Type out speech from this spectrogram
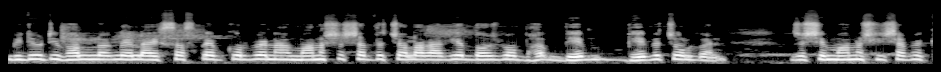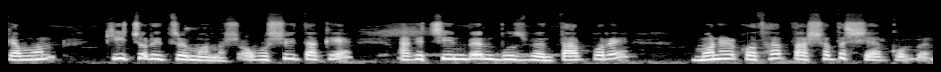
ভিডিওটি ভালো লাগলে লাইক সাবস্ক্রাইব করবেন আর মানুষের সাথে চলার আগে দশবার ভেবে চলবেন যে সে মানুষ হিসাবে কেমন, কি চরিত্রের মানুষ। অবশ্যই তাকে আগে চিনবেন, বুঝবেন, তারপরে মনের কথা তার সাথে শেয়ার করবেন।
